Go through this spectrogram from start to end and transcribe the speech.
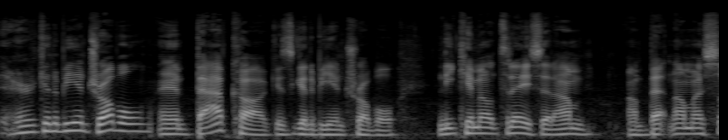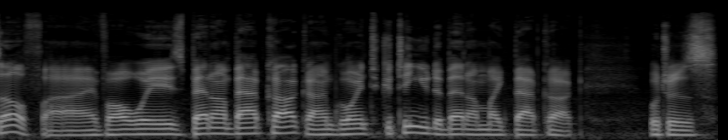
they're going to be in trouble, and Babcock is going to be in trouble. And he came out today said, "I'm I'm betting on myself. I've always bet on Babcock. I'm going to continue to bet on Mike Babcock," which was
